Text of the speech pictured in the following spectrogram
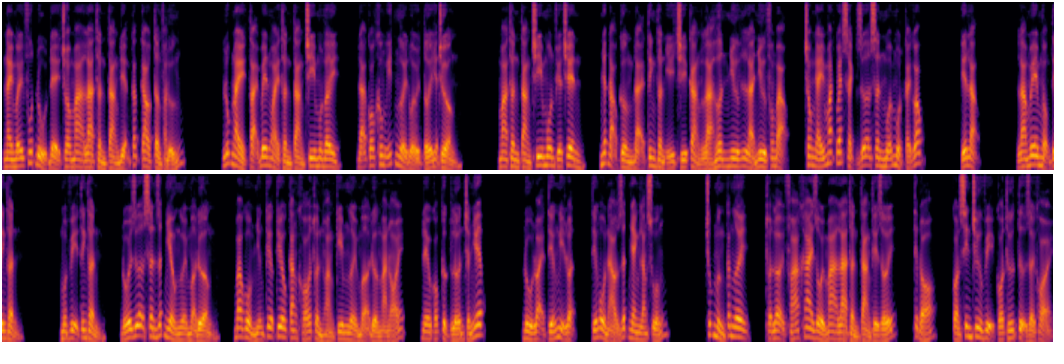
Này mấy phút đủ để cho ma la thần tàng điện các cao tầng phản ứng. Lúc này tại bên ngoài thần tàng chi môn đây, đã có không ít người đổi tới hiện trường. Mà thần tàng chi môn phía trên, nhất đạo cường đại tinh thần ý chí càng là hơn như là như phong bạo, trong nháy mắt quét sạch giữa sân mỗi một cái góc. Yên lặng là mê mộng tinh thần. Một vị tinh thần, đối giữa sân rất nhiều người mở đường, bao gồm những tiêu tiêu căng khó thuần hoàng kim người mở đường mà nói, đều có cực lớn chấn nhiếp. Đủ loại tiếng nghị luận, tiếng ồn ào rất nhanh lắng xuống. Chúc mừng các ngươi, thuận lợi phá khai rồi ma la thần tàng thế giới, tiếp đó, còn xin chư vị có thứ tự rời khỏi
